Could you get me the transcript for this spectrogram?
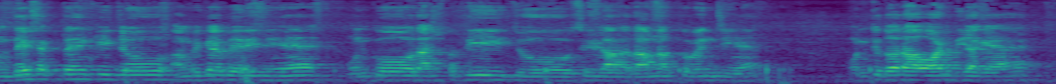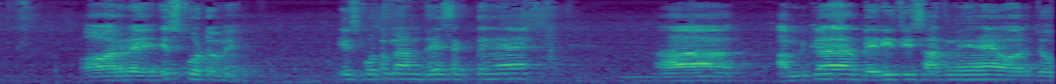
हम देख सकते हैं कि जो अंबिका बेरी जी हैं उनको राष्ट्रपति जो श्री रामनाथ कोविंद जी हैं उनके द्वारा अवार्ड दिया गया है। और इस फ़ोटो में इस फ़ोटो में हम देख सकते हैं अंबिका बेरी जी साथ में है और जो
